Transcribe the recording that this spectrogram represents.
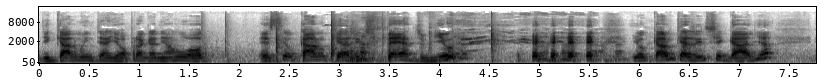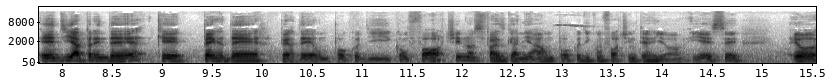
de calmo interior para ganhar um outro. Esse é o calmo que a gente perde, viu? e o calmo que a gente ganha e de aprender que perder perder um pouco de conforto nos faz ganhar um pouco de conforto interior. E esse eu,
